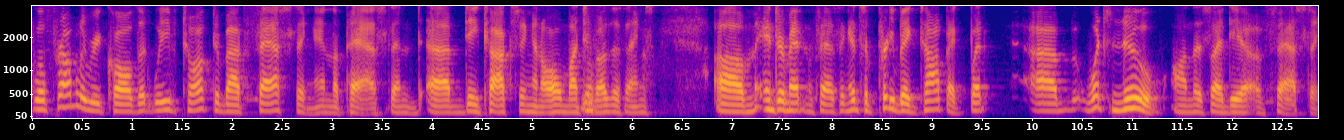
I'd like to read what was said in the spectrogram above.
will probably recall that we've talked about fasting in the past and uh, detoxing and a whole bunch of other things. Um, intermittent fasting, it's a pretty big topic, but uh, what's new on this idea of fasting?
